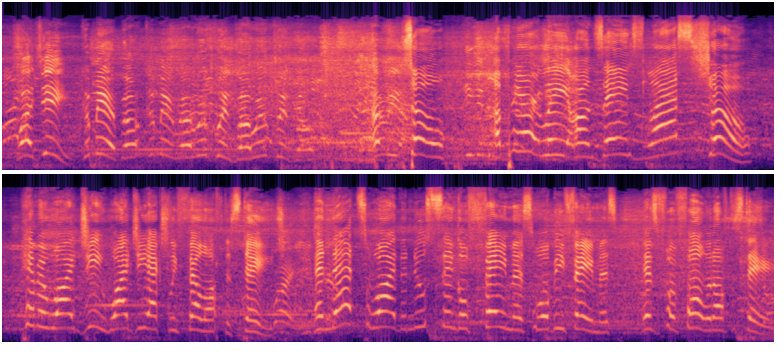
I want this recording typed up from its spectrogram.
YG, come here, bro, come here, bro, real quick, bro, real quick, bro. So apparently on Zane's last show, him and YG, YG actually fell off the stage. Right. And that's why the new single Famous will be famous is for falling off the stage.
